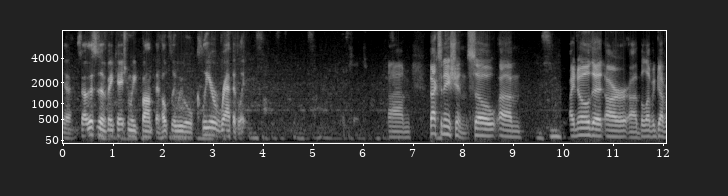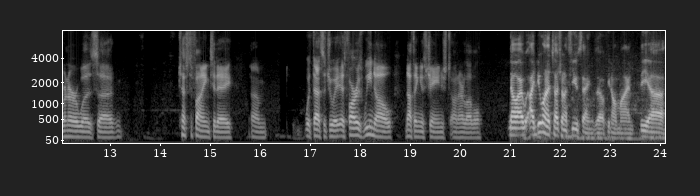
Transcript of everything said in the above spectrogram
yeah. So this is a vacation week bump that hopefully we will clear rapidly. Um, vaccinations. So um, I know that our uh, beloved governor was uh, testifying today um, with that situation. As far as we know, nothing has changed on our level. No, I, I do want to touch on a few things, though, if you don't mind. The uh,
